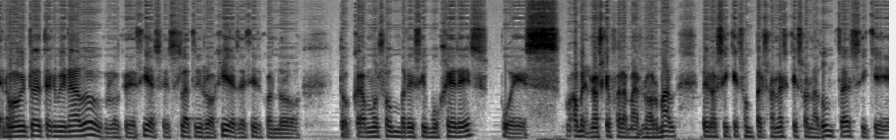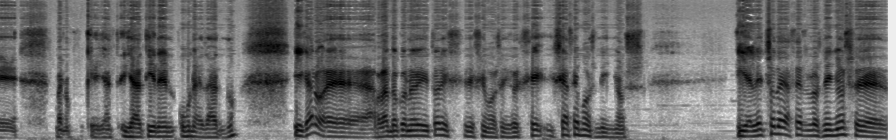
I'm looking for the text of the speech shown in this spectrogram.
en un momento determinado, lo que decías, es la trilogía, es decir, cuando tocamos hombres y mujeres, pues, hombre, no es que fuera más normal, pero sí que son personas que son adultas y que, bueno, que ya, tienen una edad, ¿no? Y claro, eh, hablando con el editor, si, si hacemos niños, y el hecho de hacer los niños, eh,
